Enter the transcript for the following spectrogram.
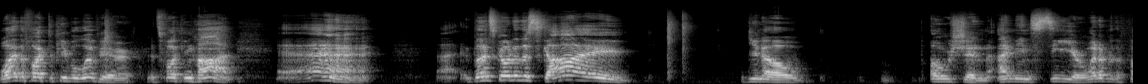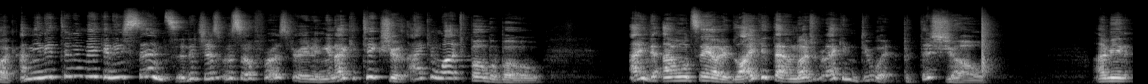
Why the fuck do people live here? It's fucking hot. Eh. Let's go to the sky, you know, ocean. I mean, sea or whatever the fuck. I mean, it didn't make any sense, and it just was so frustrating. And I can take shows. I can watch Bobobo. I, I won't say I like it that much, but I can do it. But this show, I mean,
